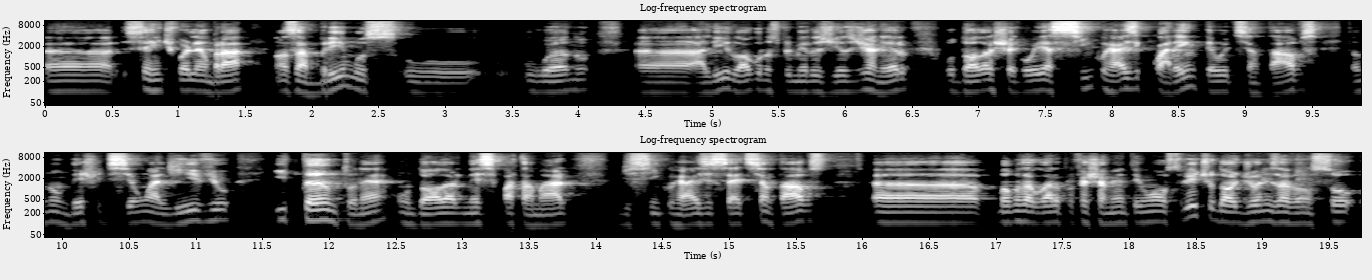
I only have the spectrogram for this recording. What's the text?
Uh, se a gente for lembrar, nós abrimos o, o ano uh, ali, logo nos primeiros dias de janeiro, o dólar chegou aí a R$ 5,48, então não deixa de ser um alívio e tanto, né? Um dólar nesse patamar de R$ 5,07. Uh, vamos agora para o fechamento em Wall Street. O Dow Jones avançou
